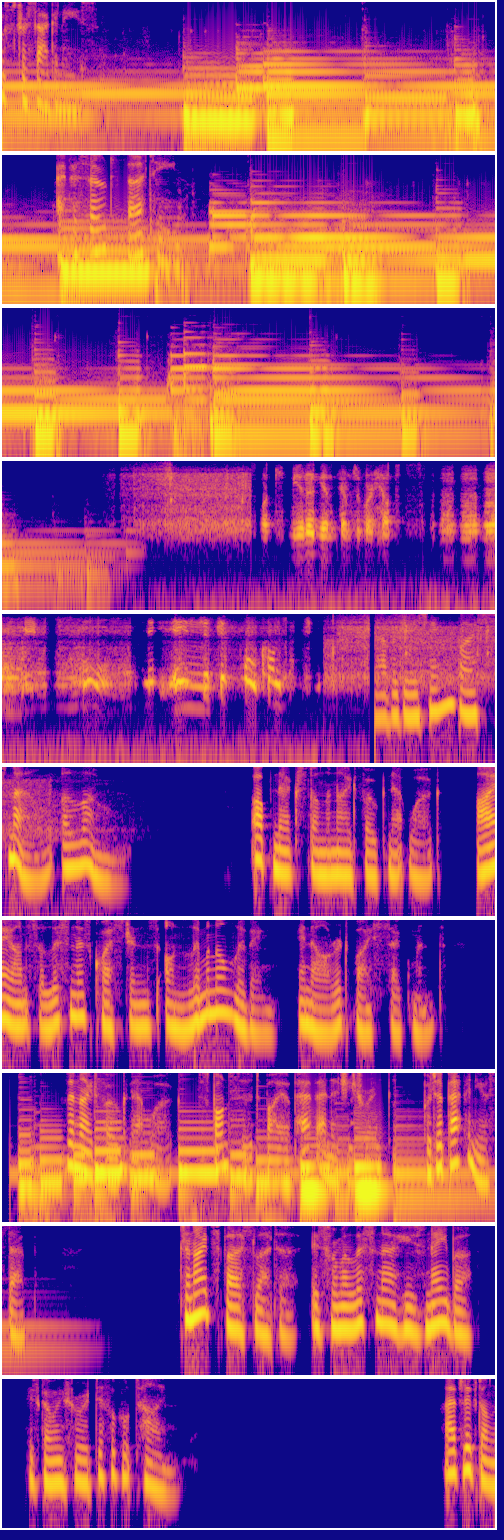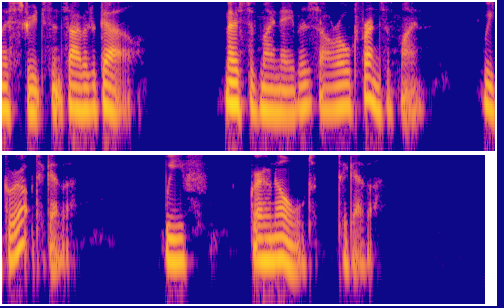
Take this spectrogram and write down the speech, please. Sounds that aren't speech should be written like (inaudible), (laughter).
Monstrous Agonies. Episode 13. our community in terms of our health. It's just difficult contact. Navigating by smell alone. Up next on the Night Folk Network, I answer listeners' questions on liminal living in our advice segment. The Night Folk Network, sponsored by a pep energy drink. Put a pep in your step. Tonight's first letter is from a listener whose neighbour is going through a difficult time. I've lived on this street since I was a girl. Most of my neighbours are old friends of mine. We grew up together. We've grown old together.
